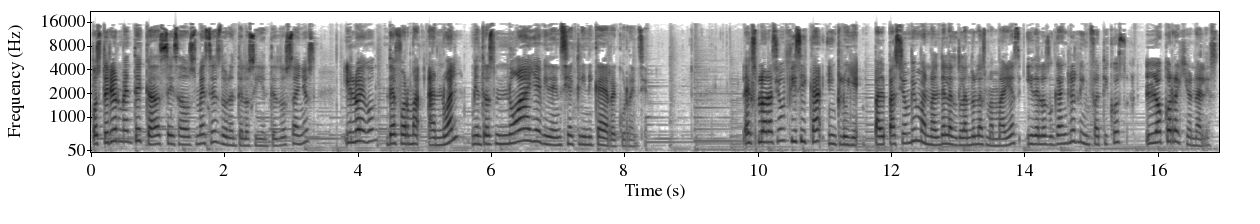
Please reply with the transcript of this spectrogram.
posteriormente cada 6 a 2 meses durante los siguientes 2 años y luego de forma anual mientras no haya evidencia clínica de recurrencia. La exploración física incluye palpación bimanual de las glándulas mamarias y de los ganglios linfáticos locorregionales,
